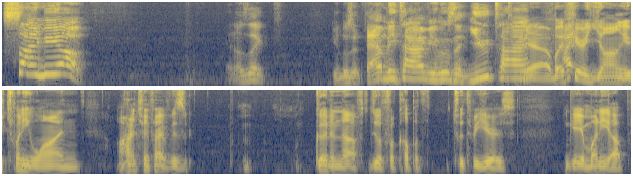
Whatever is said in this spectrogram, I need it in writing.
Sign me up. And I was like, you're losing family time. You're losing you time. Yeah, but if I- you're young, you're 21, 125 is good enough to do it for a couple, two, three years and get your money up.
